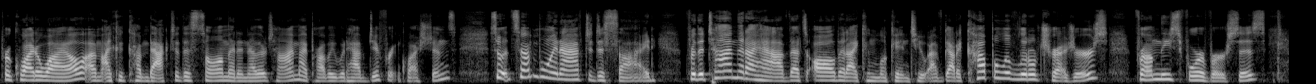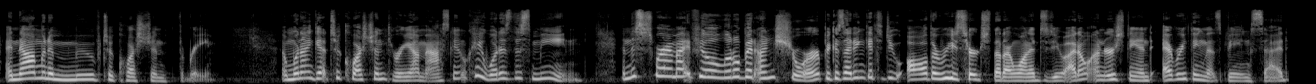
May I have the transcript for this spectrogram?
for quite a while. Um, I could come back to this psalm at another time. I probably would have different questions. So at some point, I have to decide for the time that I have, that's all that I can look into. I've got a couple of little treasures from these four verses, and now I'm going to move to question three. And when I get to question three, I'm asking, okay, what does this mean? And this is where I might feel a little bit unsure because I didn't get to do all the research that I wanted to do. I don't understand everything that's being said,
